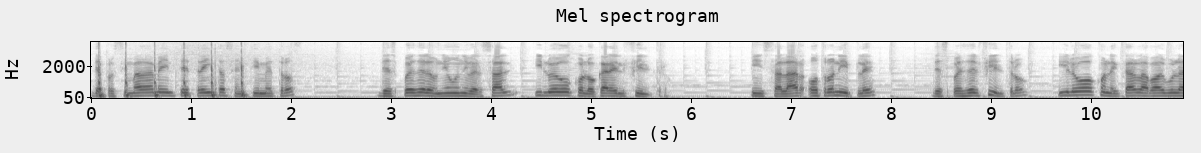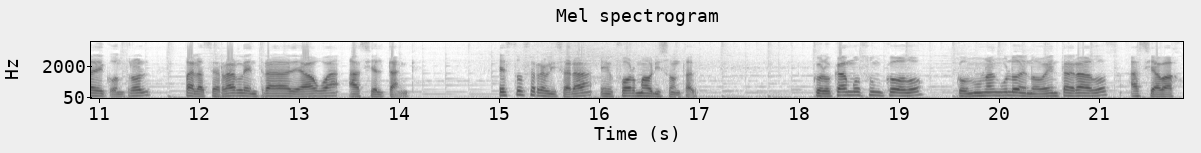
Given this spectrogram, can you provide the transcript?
de aproximadamente 30 centímetros después de la unión universal y luego colocar el filtro instalar otro niple después del filtro y luego conectar la válvula de control para cerrar la entrada de agua hacia el tanque. Esto se realizará en forma horizontal. Colocamos un codo con un ángulo de 90 grados hacia abajo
